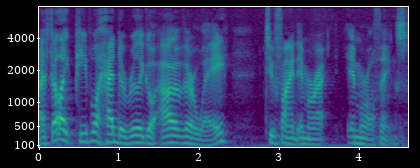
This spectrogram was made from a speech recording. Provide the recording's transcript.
I felt like people had to really go out of their way to find immora- immoral things.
